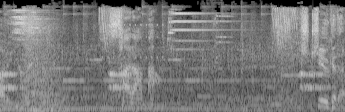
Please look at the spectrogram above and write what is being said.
悪いなさらば。引き受けだ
